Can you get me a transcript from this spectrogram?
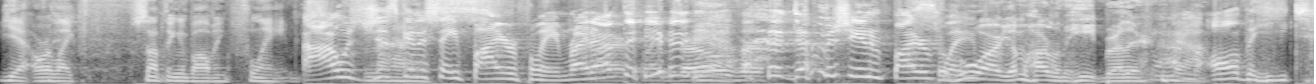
yeah, or like f- something involving flames. I was just going to say Fire Flame right after you. Flames are over. Death Machine and Fire So Flame. who are you? I'm Harlem Heat, brother. I'm all the heat.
